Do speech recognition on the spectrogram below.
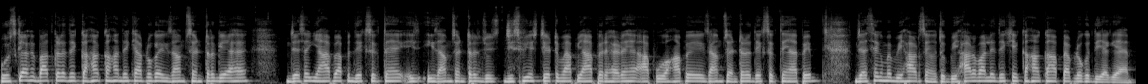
उसके बाद बात कर रहे थे कहाँ कहाँ देखिए आप लोग का एग्ज़ाम सेंटर गया है। जैसे यहाँ पे आप देख सकते हैं एग्ज़ाम सेंटर जो, जिस भी स्टेट में आप यहाँ पे रह रहे हैं, आप वहाँ पे एग्ज़ाम सेंटर देख सकते हैं यहाँ पे। जैसे कि मैं बिहार से हूँ तो बिहार वाले देखिए कहाँ कहाँ पे आप लोग को दिया गया है।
